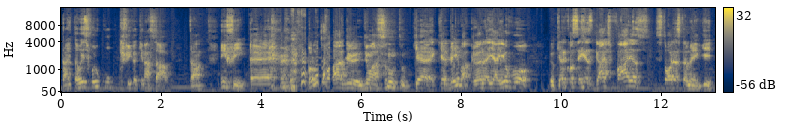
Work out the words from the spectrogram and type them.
tá? Então esse foi o cuco que fica aqui na sala, tá? Enfim, é... vamos falar de, de um assunto que é, que é bem bacana e aí eu vou, eu quero que você resgate várias histórias também, Gui.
